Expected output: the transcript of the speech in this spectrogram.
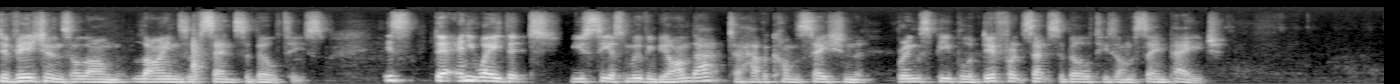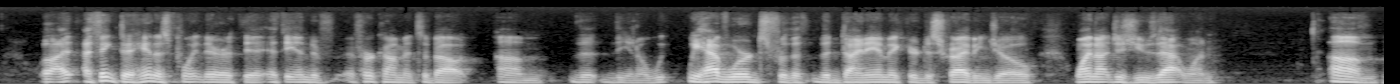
divisions along lines of sensibilities. Is there any way that you see us moving beyond that to have a conversation that brings people of different sensibilities on the same page? Well, I, I think to Hannah's point there at the at the end of, of her comments about um, the, the, you know we, we have words for the the dynamic you're describing, Joe. Why not just use that one? Um,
